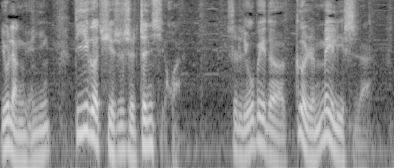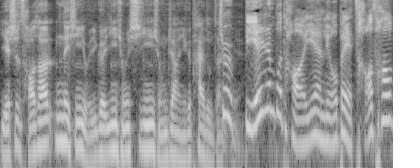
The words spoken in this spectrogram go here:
有两个原因。第一个确实是真喜欢，是刘备的个人魅力使然，也是曹操内心有一个英雄惜英雄这样一个态度在里就是面。别人不讨厌刘备，曹操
